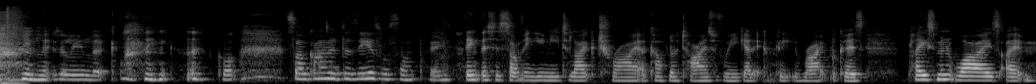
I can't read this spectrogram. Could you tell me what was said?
I literally look like I've got some kind of disease or something. I think this is something you need to like try a couple of times before you get it completely right because Placement wise, I,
